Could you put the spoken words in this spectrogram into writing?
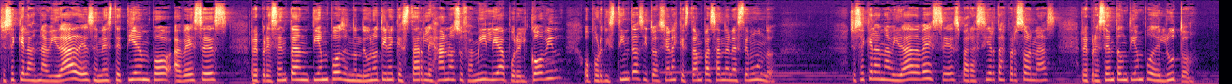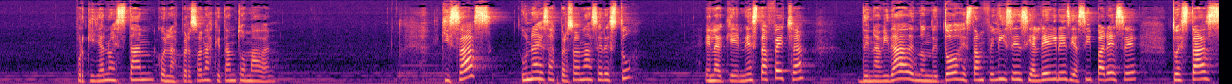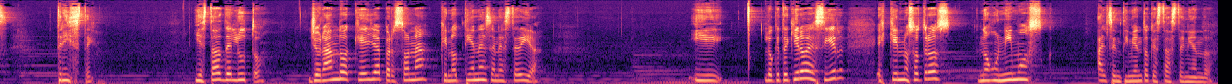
Yo sé que las navidades en este tiempo a veces representan tiempos en donde uno tiene que estar lejano a su familia por el COVID o por distintas situaciones que están pasando en este mundo. Yo sé que la Navidad a veces para ciertas personas representa un tiempo de luto, porque ya no están con las personas que tanto amaban. Quizás una de esas personas eres tú, en la que en esta fecha de Navidad, en donde todos están felices y alegres y así parece, tú estás triste y estás de luto, llorando a aquella persona que no tienes en este día. Y lo que te quiero decir es que nosotros nos unimos al sentimiento que estás teniendo.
